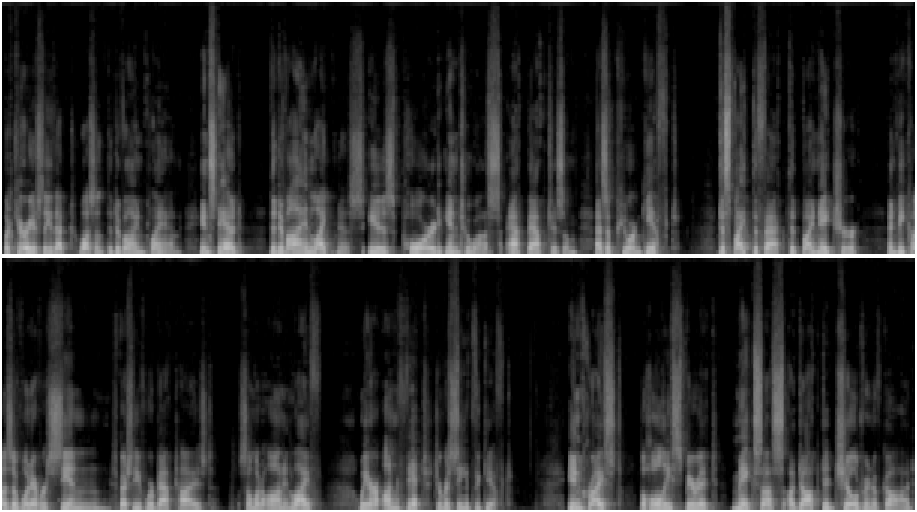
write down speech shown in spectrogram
But curiously, that wasn't the divine plan. Instead, the divine likeness is poured into us at baptism as a pure gift despite the fact that by nature and because of whatever sin, especially if we're baptized somewhat on in life, we are unfit to receive the gift. In Christ, the Holy Spirit makes us adopted children of God,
